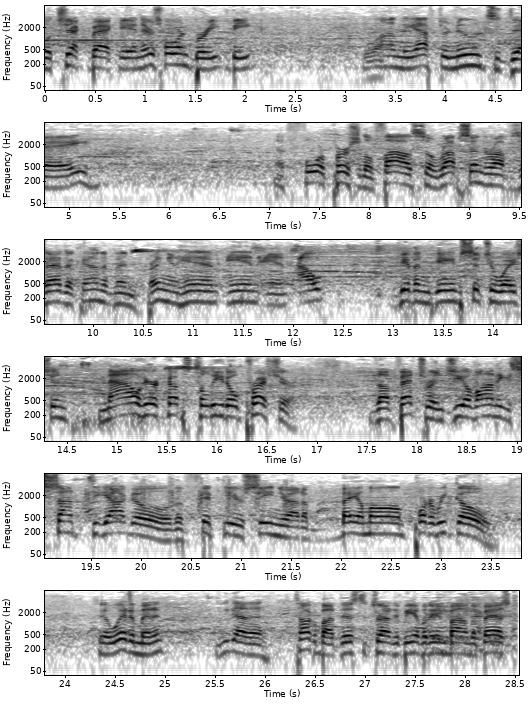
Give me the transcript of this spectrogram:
will check back in. There's Hornbeak on the afternoon today. Got four personal fouls, so Rob Senderoff has had to kind of been bringing him in and out, given game situation. Now here comes Toledo pressure. The veteran Giovanni Santiago, the fifth year senior out of Bayamon, Puerto Rico. So wait a minute, we got to talk about this to try to be able to inbound the basket.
